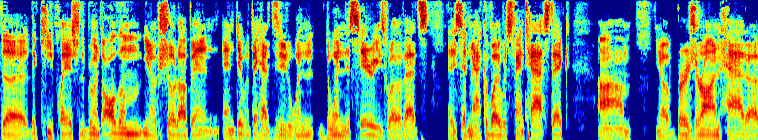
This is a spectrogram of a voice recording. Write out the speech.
the the key players for the Bruins, all of them, you know, showed up and and did what they had to do to win to win this series. Whether that's, as you said, McAvoy was fantastic. Um, you know, Bergeron had a,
